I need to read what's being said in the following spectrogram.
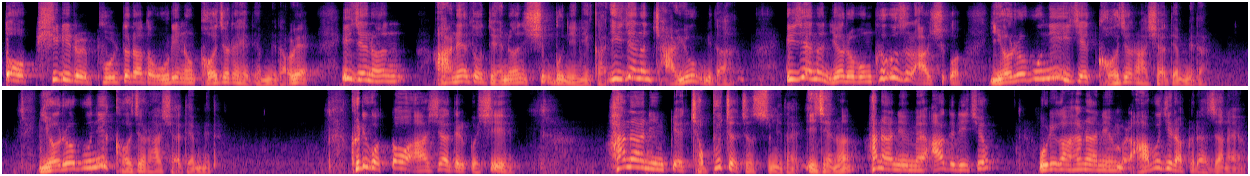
또 피리를 불더라도 우리는 거절해야 됩니다. 왜? 이제는 안 해도 되는 신분이니까. 이제는 자유입니다. 이제는 여러분 그것을 아시고 여러분이 이제 거절하셔야 됩니다. 여러분이 거절하셔야 됩니다. 그리고 또 아셔야 될 것이 하나님께 접붙여졌습니다. 이제는 하나님의 아들이죠. 우리가 하나님을 아버지라 그러잖아요.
